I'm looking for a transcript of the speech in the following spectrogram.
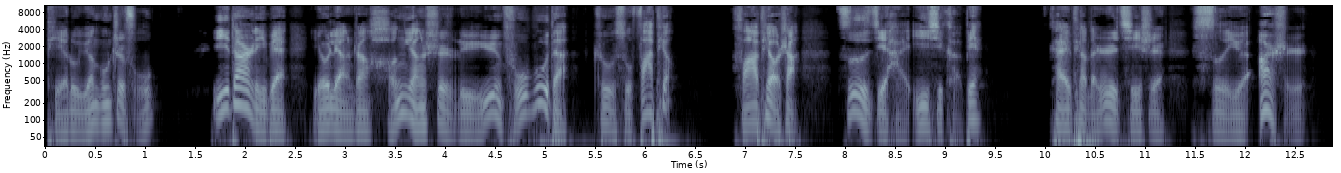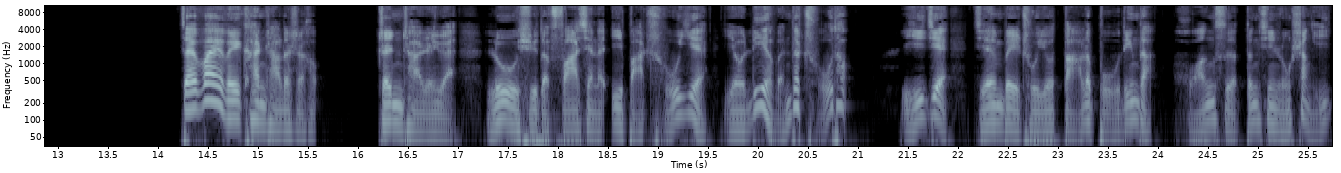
铁路员工制服，衣袋里边有两张衡阳市旅运服务部的住宿发票。发票上字迹还依稀可辨，开票的日期是四月二十日。在外围勘查的时候，侦查人员陆续的发现了一把除叶有裂纹的锄头，一件肩背处有打了补丁的黄色灯芯绒上衣。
